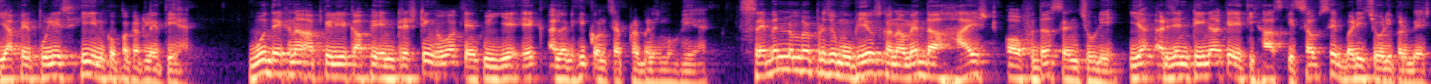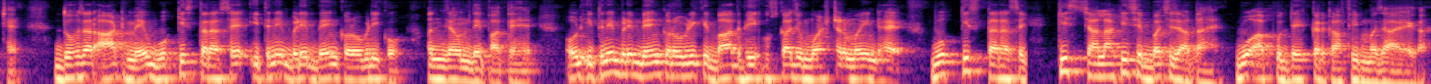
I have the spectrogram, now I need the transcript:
या फिर पुलिस ही इनको पकड़ लेती है? वो देखना आपके लिए काफ़ी इंटरेस्टिंग होगा, क्योंकि ये एक अलग ही कॉन्सेप्ट पर बनी मूवी है। सेवन नंबर पर जो मूवी है, उसका नाम है the heist of the century. यह अर्जेंटीना के इतिहास की सबसे बड़ी चोरी पर बेस्ड है। 2008 में वो किस तरह से इतने बड़े बैंक रॉबरी को अंजाम दे पाते हैं और इतने बड़े बैंक रॉबरी के बाद भी उसका जो मास्टर माइंड है, वो किस तरह से, किस चालाकी से बच जाता है, वो आपको देखकर काफ़ी मज़ा आएगा।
